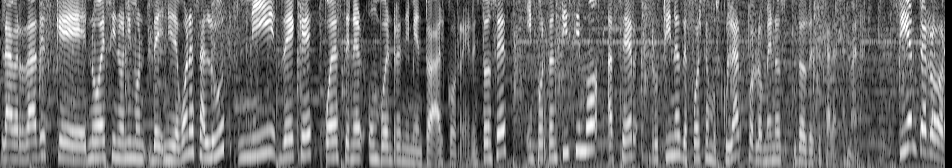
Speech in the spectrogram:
la verdad es que no es sinónimo ni de buena salud ni de que puedas tener un buen rendimiento al correr. Entonces, importantísimo hacer rutinas de fuerza muscular por lo menos dos veces a la semana. Siguiente error.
